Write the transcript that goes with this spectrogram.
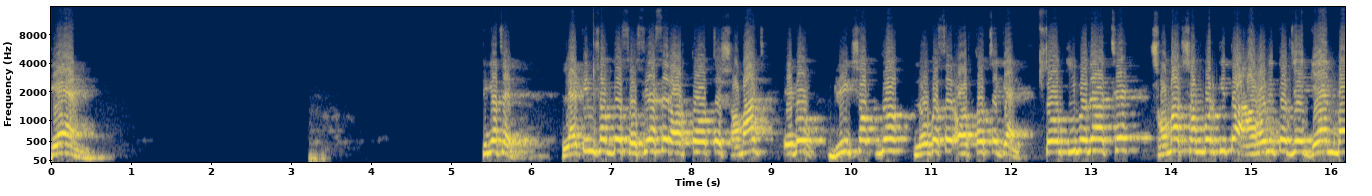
জ্ঞান। ঠিক আছে? ল্যাটিন শব্দ সোসিয়াসের অর্থ হচ্ছে সমাজ। এবং গ্রিক শব্দ লোগোসের অর্থ হচ্ছে জ্ঞান। তো কি বোঝা যাচ্ছে? সমাজ সম্পর্কিত আহরিত যে জ্ঞান বা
